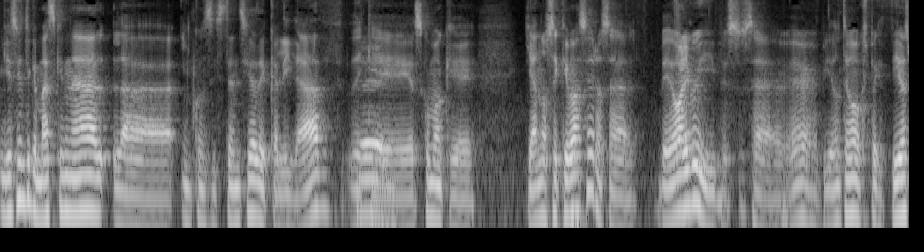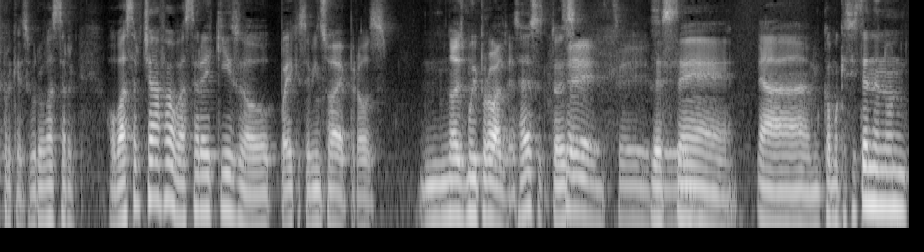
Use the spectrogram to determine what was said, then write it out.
yo siento que más que nada la inconsistencia de calidad, de que es como que ya no sé qué va a hacer, o sea, veo algo y pues, o sea, eh, yo no tengo expectativas porque seguro va a estar, o va a estar chafa, o va a estar X, o puede que esté bien suave, pero es- no es muy probable, ¿sabes? Entonces, sí, sí, de sí. este, como que sí están en un,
